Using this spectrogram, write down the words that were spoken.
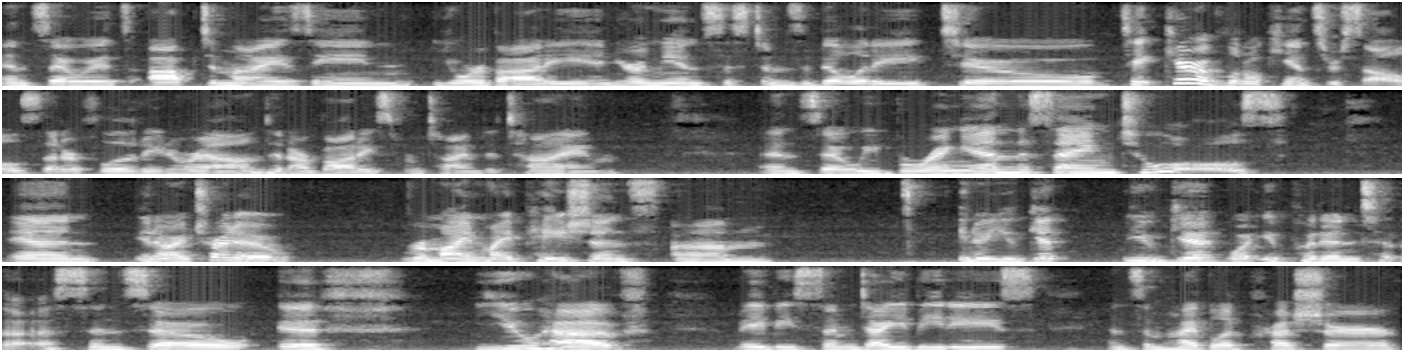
and so it's optimizing your body and your immune system's ability to take care of little cancer cells that are floating around in our bodies from time to time. And so we bring in the same tools. And, you know, I try to remind my patients, um, you know, you get you get what you put into this. And so if you have maybe some diabetes and some high blood pressure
